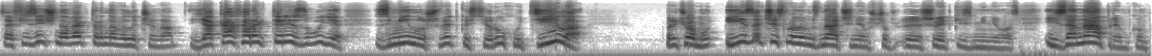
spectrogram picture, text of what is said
це фізична векторна величина, яка характеризує зміну швидкості руху тіла Причому і за числовим значенням, щоб е, швидкість змінювалася, і за напрямком,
